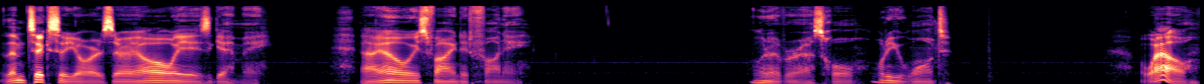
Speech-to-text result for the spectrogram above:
Them ticks of yours, they always get me. I always find it funny. Whatever, asshole. What do you want? Well,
